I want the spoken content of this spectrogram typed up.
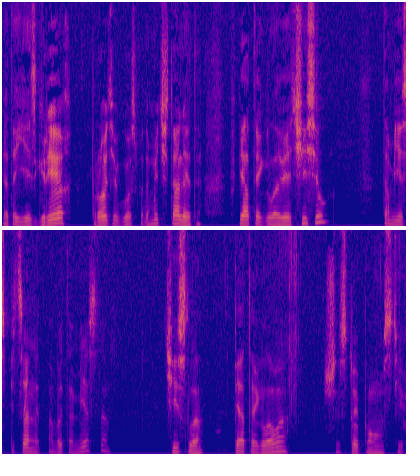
Это есть грех против Господа. Мы читали это в пятой главе чисел. Там есть специально об этом место. Числа, пятая глава, шестой, по-моему, стих.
